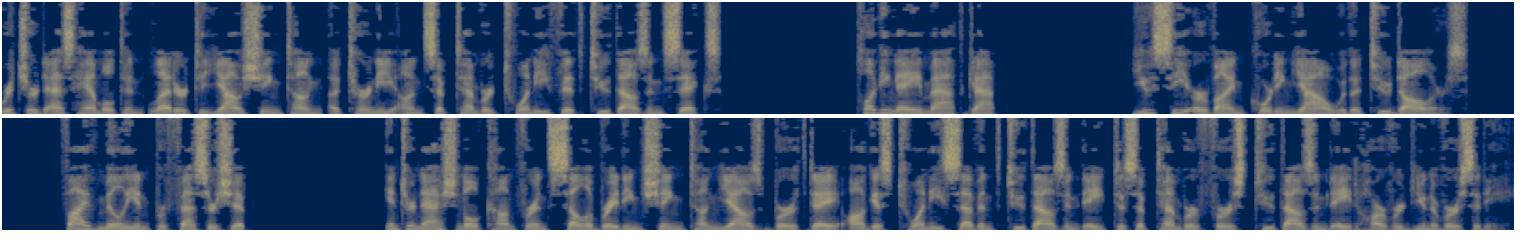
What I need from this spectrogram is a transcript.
Richard S. Hamilton letter to Yau Xing attorney on September 25, 2006 Plugging a math gap. UC Irvine courting Yau with a $2.5 million professorship International Conference celebrating Shing-Tung Yau's birthday August 27, 2008 to September 1, 2008 Harvard University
